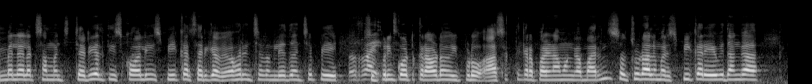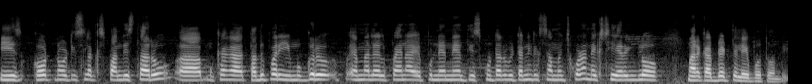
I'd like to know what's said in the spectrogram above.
ఎమ్మెల్యేలకు సంబంధించి చర్యలు తీసుకోవాలి. స్పీకర్ సరిగా వ్యవహరించడం లేదు అని చెప్పి. సుప్రీంకోర్టుకు రావడం ఇప్పుడు ఆసక్తికర పరిణామంగా మారింది. సో చూడాలి మరి స్పీకర్ ఏ విధంగా ఈ కోర్టు నోటీసులకు స్పందిస్తారు. ముఖ్యంగా తదుపరి ఈ ముగ్గురు ఎమ్మెల్యేల పైన ఎప్పుడు నిర్ణయం తీసుకుంటారు వీటన్నిటికి సంబంధించి కూడా నెక్స్ట్ హియరింగ్లో మనకు అప్డేట్ తెలియబోతోంది.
